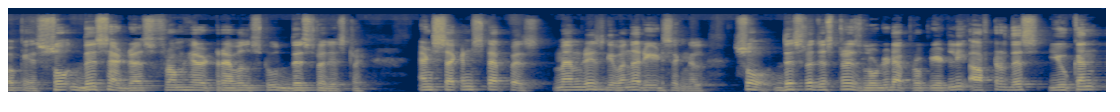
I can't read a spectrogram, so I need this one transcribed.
Okay, so this address from here travels to this register. And second step is memory is given a read signal. So this register is loaded appropriately. After this, you can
